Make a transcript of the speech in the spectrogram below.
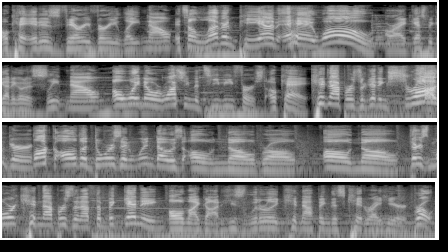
Okay, it is very, very late now. It's 11 p.m. Hey, whoa. All right, guess we gotta go to sleep now. Oh, wait, no, we're watching the TV first. Okay, kidnappers are getting stronger. Lock all the doors and windows. Oh, no, bro. Oh no. There's more kidnappers than at the beginning. Oh my god, he's literally kidnapping this kid right here. Bro,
